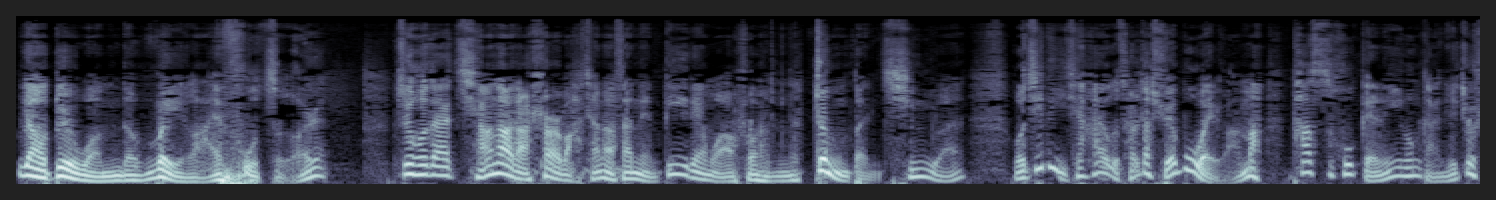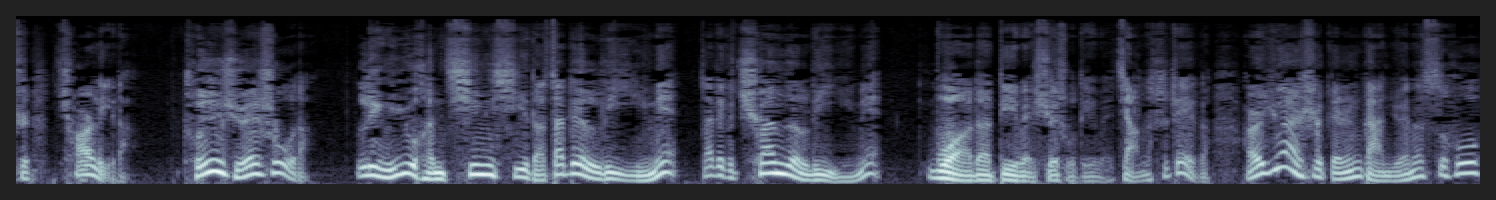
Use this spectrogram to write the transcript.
要对我们的未来负责任。最后再强调点事儿吧，强调三点。第一点，我要说什么呢？正本清源。我记得以前还有个词儿叫学部委员嘛，他似乎给人一种感觉，就是圈里的、纯学术的，领域很清晰的，在这里面，在这个圈子里面，我的地位，学术地位，讲的是这个。而院士给人感觉呢，似乎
